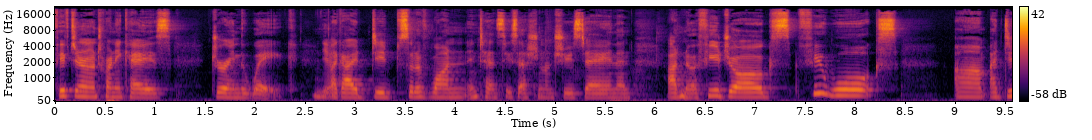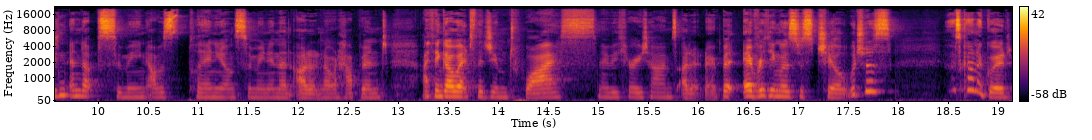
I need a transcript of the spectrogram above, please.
15 or 20 Ks during the week. Yeah. Like I did sort of one intensity session on Tuesday and then I don't know, a few jogs, a few walks. Um, I didn't end up swimming. I was planning on swimming and then I don't know what happened. I think I went to the gym twice, maybe three times. I don't know. But everything was just chill, which was it was kind of good.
